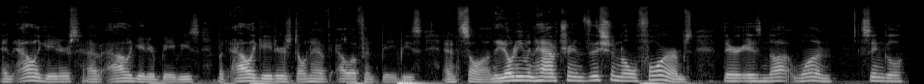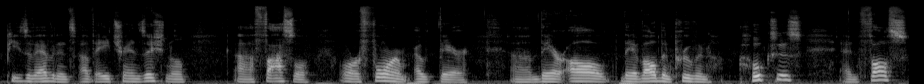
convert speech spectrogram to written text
and alligators have alligator babies, but alligators don't have elephant babies, and so on. They don't even have transitional forms. There is not one single piece of evidence of a transitional uh, fossil or form out there. Um, they are all they have all been proven hoaxes and false,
